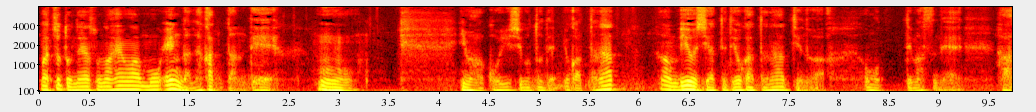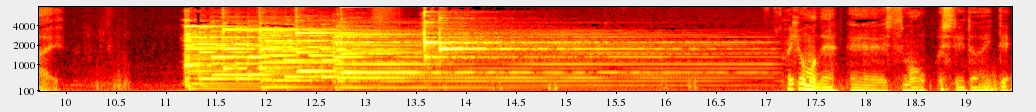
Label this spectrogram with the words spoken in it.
まあちょっとね、その辺はもう縁がなかったんで、うん。今はこういう仕事でよかったな。美容師やっててよかったなっていうのは思ってますね。はい。はい、今日もね、えー質問していただいて、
